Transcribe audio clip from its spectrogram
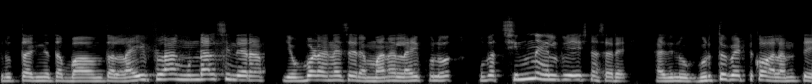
కృతజ్ఞత భావంతో లైఫ్ లాంగ్ ఉండాల్సిందేరా ఎవడైనా సరే మన లైఫ్లో ఒక చిన్న హెల్ప్ చేసినా సరే అది నువ్వు గుర్తు పెట్టుకోవాలి అంతే.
